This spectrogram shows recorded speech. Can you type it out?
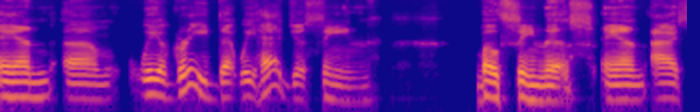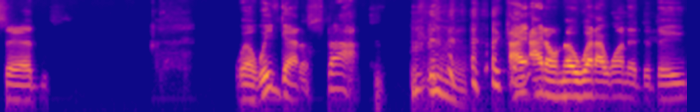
And um, we agreed that we had just seen, both seen this. And I said, Well, we've got to stop. okay I, I don't know what I wanted to do.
